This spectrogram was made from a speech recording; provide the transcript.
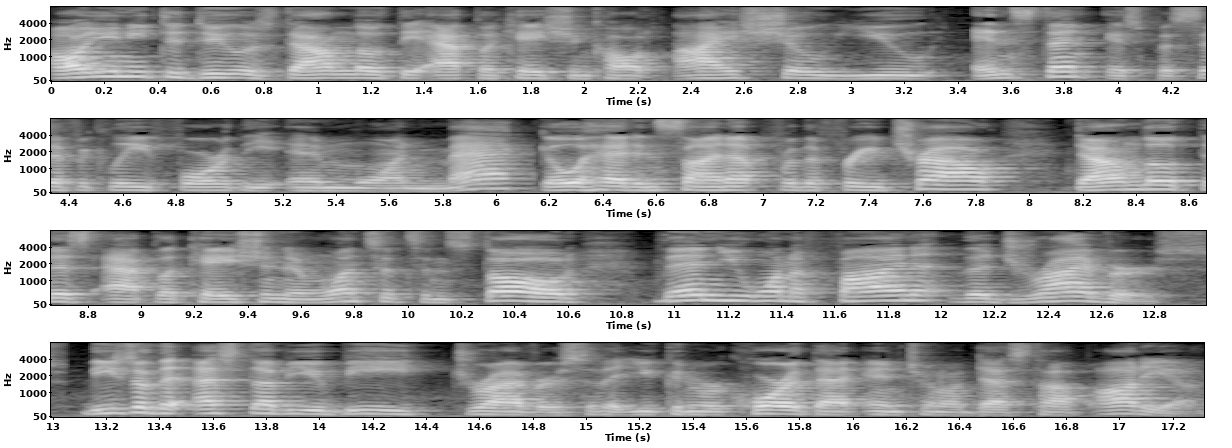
all you need to do is download the application called iShowU Instant. It's specifically for the M1 Mac. Go ahead and sign up for the free trial. Download this application and once it's installed, then you want to find the drivers. These are the SWB drivers so that you can record that internal desktop audio.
